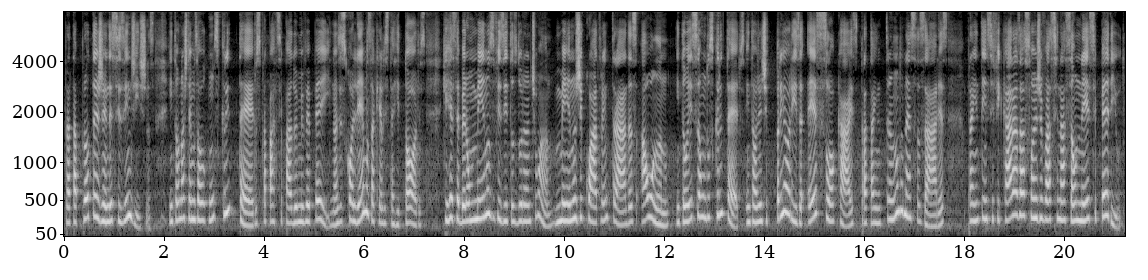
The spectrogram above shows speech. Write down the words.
para estar tá protegendo esses indígenas. Então, nós temos alguns critérios para participar do MVPI. Nós escolhemos aqueles territórios que receberam menos visitas durante o ano, menos de quatro entradas ao ano. Então, esse é um dos critérios. Então, a gente prioriza esses locais para estar tá entrando nessas áreas para intensificar as ações de vacinação nesse período.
